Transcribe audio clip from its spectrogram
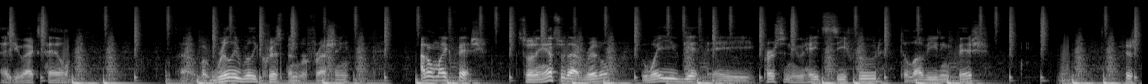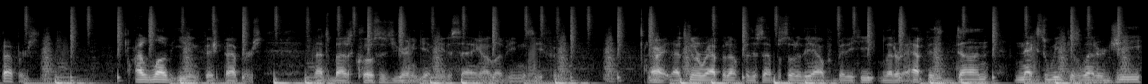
as you exhale. Uh, but really, really crisp and refreshing. I don't like fish. So to answer that riddle, the way you get a person who hates seafood to love eating fish, fish peppers. I love eating fish peppers. That's about as close as you're going to get me to saying I love eating seafood. All right, that's going to wrap it up for this episode of the Alphabet of Heat. Letter F is done. Next week is letter G.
